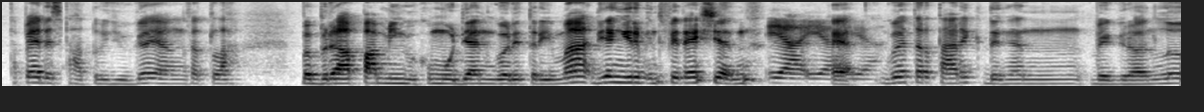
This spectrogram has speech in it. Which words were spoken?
tapi ada satu juga yang setelah beberapa minggu kemudian gue diterima dia ngirim invitation Iya iya kayak iya. gue tertarik dengan background lu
